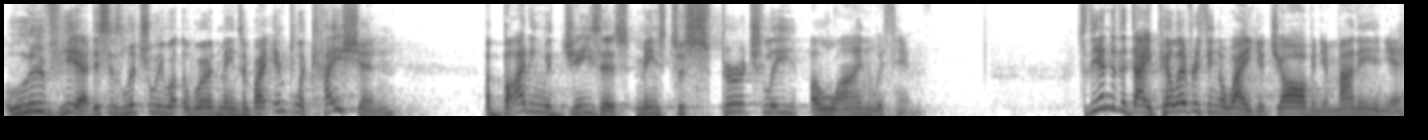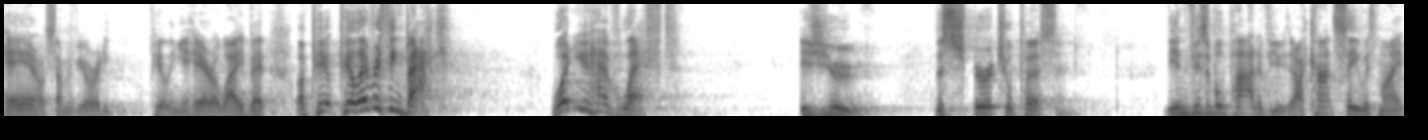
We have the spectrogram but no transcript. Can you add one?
live here. This is literally what the word means. And by implication, abiding with Jesus means to spiritually align with him. So, at the end of the day, peel everything away your job and your money and your hair, or some of you already peeling your hair away, but peel, peel everything back. What you have left is you, the spiritual person the invisible part of you that I can't see with my,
